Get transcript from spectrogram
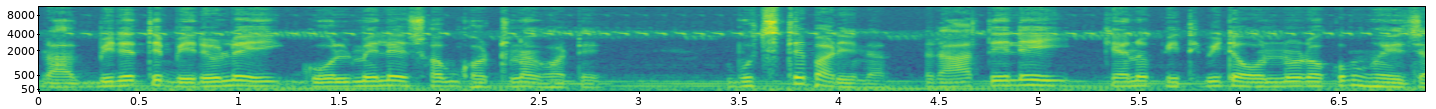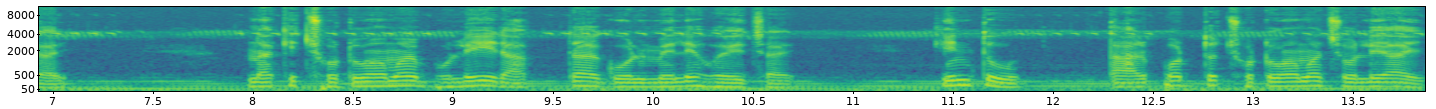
রাত বিরেতে বেরোলেই গোলমেলে সব ঘটনা ঘটে। বুঝতে পারি না, রাত এলেই কেন পৃথিবীটা অন্যরকম হয়ে যায়? নাকি ছোট আমার ভুলেই রাতটা গোলমেলে হয়ে যায়? কিন্তু তারপর তো ছোট মামা চলে আয়,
